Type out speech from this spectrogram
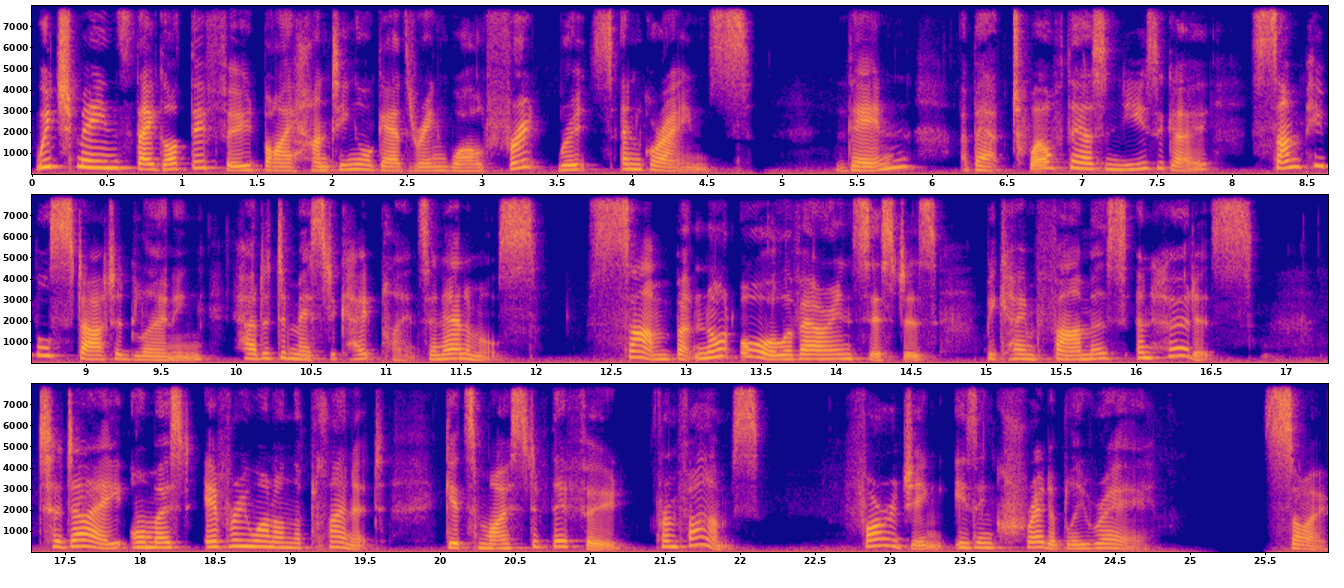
which means they got their food by hunting or gathering wild fruit, roots, and grains. Then, about 12,000 years ago, some people started learning how to domesticate plants and animals. Some, but not all, of our ancestors became farmers and herders. Today, almost everyone on the planet gets most of their food from farms. Foraging is incredibly rare. So,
